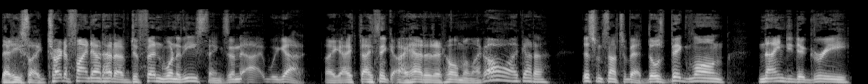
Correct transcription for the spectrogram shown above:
that he's like, try to find out how to defend one of these things, and I, we got it. Like I, I think I had it at home. I'm like, oh, I gotta. This one's not so bad. Those big, long, ninety degree,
